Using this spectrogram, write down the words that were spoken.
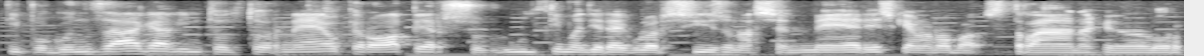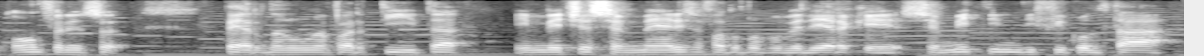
tipo Gonzaga ha vinto il torneo però ha perso l'ultima di regular season a St. Mary's che è una roba strana che nella loro conference perdano una partita e invece St. Mary's ha fatto proprio vedere che se metti in difficoltà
